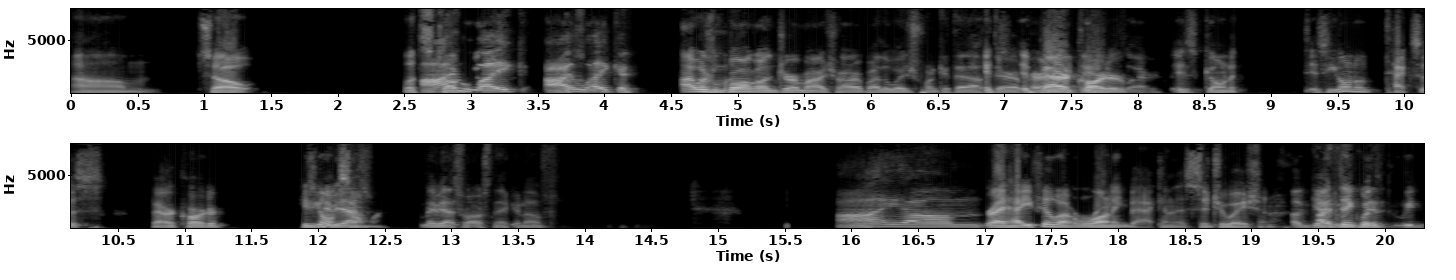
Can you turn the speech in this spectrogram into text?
Um, so let's I talk. like I let's- like a I was Um, wrong on Jeremiah Trotter, by the way. Just want to get that out there. it- Barrett Carter is going to. Is he going to Texas? Barrett Carter. He's going Maybe that's- somewhere. Maybe that's what I was thinking of. I um Right? How you feel about running back in this situation? again I think we with- did, we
